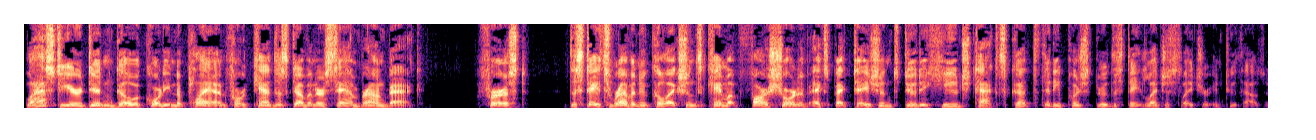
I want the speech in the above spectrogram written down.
Last year didn't go according to plan for Kansas Governor Sam Brownback. First, the state's revenue collections came up far short of expectations due to huge tax cuts that he pushed through the state legislature in 2000.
